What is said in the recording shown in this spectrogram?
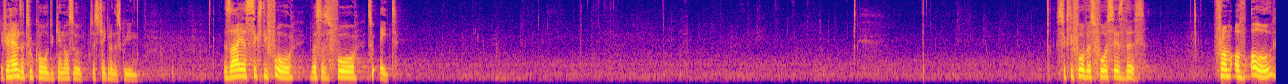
If your hands are too cold, you can also just check it on the screen. Isaiah 64, verses 4 to 8. Sixty-four verse four says this: From of old,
